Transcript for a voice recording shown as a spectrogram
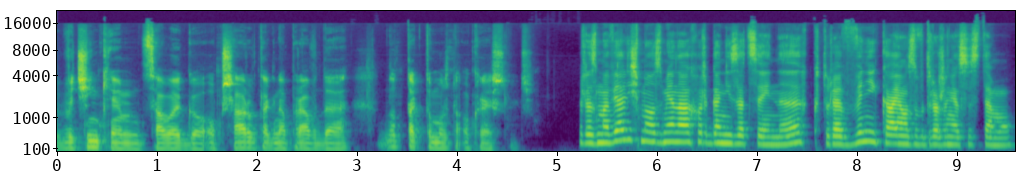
wycinkiem całego obszaru tak naprawdę. No tak to można określić. Rozmawialiśmy o zmianach organizacyjnych, które wynikają z wdrożenia systemu.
